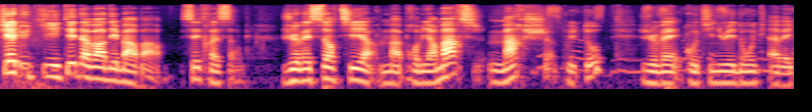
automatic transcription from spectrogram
Quelle utilité d'avoir des barbares? C'est très simple. Je vais sortir ma première marche, marche plutôt. Je vais continuer donc avec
